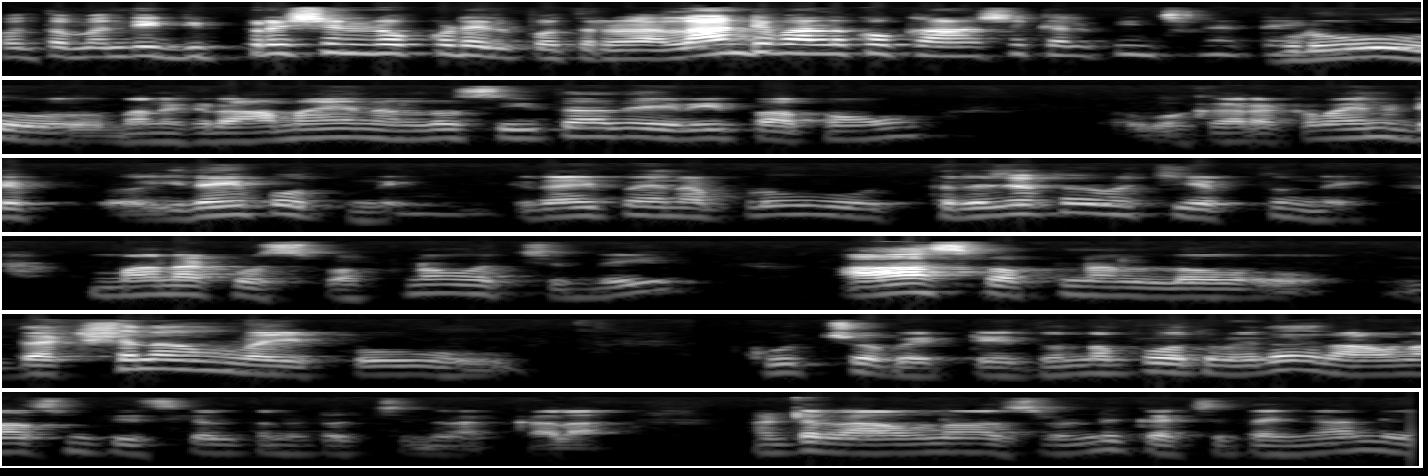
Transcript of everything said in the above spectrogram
కొంతమంది డిప్రెషన్లో కూడా వెళ్ళిపోతారు. అలాంటి వాళ్ళకు ఒక ఆశ కల్పించినట్టే ఇప్పుడు మనకి రామాయణంలో సీతాదేవి పాపం ఒక రకమైన డిప్ ఇదైపోతుంది. ఇదైపోయినప్పుడు త్రిజట వచ్చి చెప్తుంది మా నాకు ఓ స్వప్నం వచ్చింది. ఆ స్వప్నంలో దక్షిణం వైపు కూర్చోబెట్టి దున్నపోతు మీద రావణాసుని తీసుకెళ్తున్నట్టు వచ్చింది నాకు కళ. అంటే రావణాసురుడిని ఖచ్చితంగా నీ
